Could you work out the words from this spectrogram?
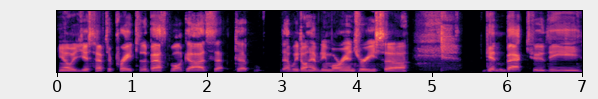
you know you just have to pray to the basketball gods that that, that we don't have any more injuries. Uh, getting back to the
